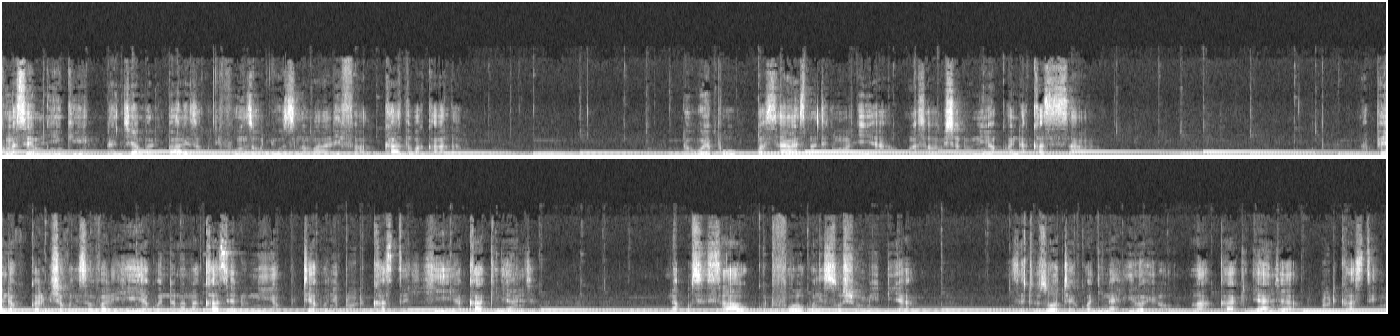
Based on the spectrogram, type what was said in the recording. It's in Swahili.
kuna sehemu nyingi na njia mbalimbali za kujifunza ujuzi na maarifa kadha wa kadha. Na uwepo wa sayansi na teknolojia unasababisha dunia kwenda kasi sana. Napenda kukaribisha kwenye safari hii ya kuendana na kasi ya dunia kupitia kwenye broadcast hii ya kaa kijanja na usisahau kutufollow kwenye social media zetu zote kwa jina hilo hilo la kaa kijanja broadcasting.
